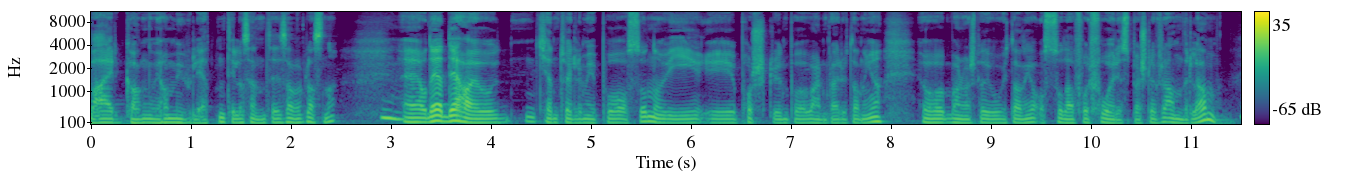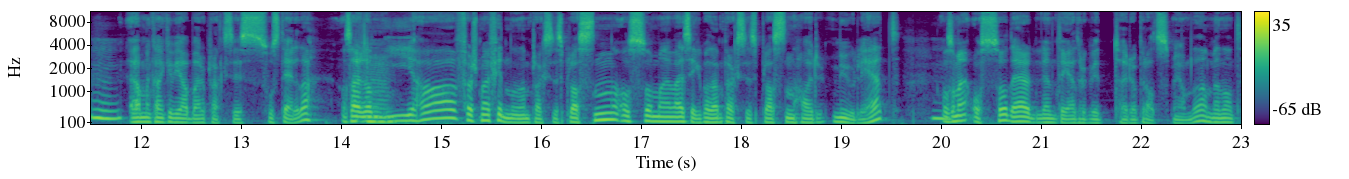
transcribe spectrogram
hver gang vi har muligheten til å sende til de samme plassene. Mm. Eh, og det, det, har jeg jo kjent veldig mye på også, når vi i Porsgrunn på vernepleierutdanninga og barnevernspedagogutdanninga også da får forespørsler fra andre land. Mm. Ja, men kan ikke vi ha bare praksis hos dere, da? Og så er det sånn, mm. ja, først må jeg finne den praksisplassen, og så må jeg være sikker på at den praksisplassen har mulighet. Mm. Og så må jeg også, det er en ting jeg tror ikke vi tør å prate så mye om det, men at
